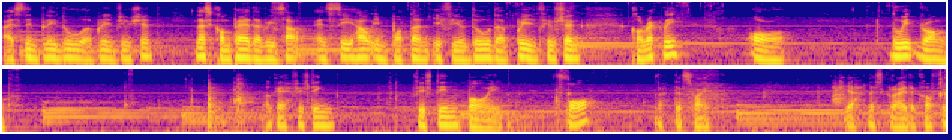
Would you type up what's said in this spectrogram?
I simply do a pre-infusion. Let's compare the result and see how important if you do the pre-infusion correctly or do it wrong. Okay, 15, 15.4. That's fine. Yeah, let's grind the coffee.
